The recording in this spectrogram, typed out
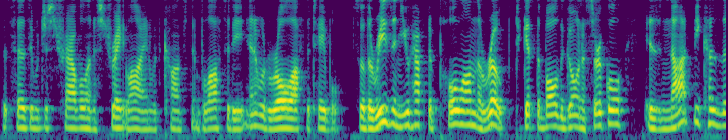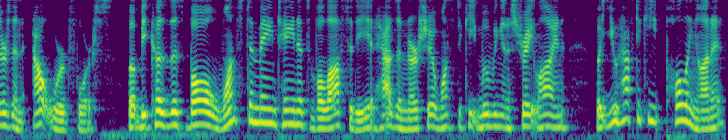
that says it would just travel in a straight line with constant velocity and it would roll off the table. So the reason you have to pull on the rope to get the ball to go in a circle is not because there's an outward force, but because this ball wants to maintain its velocity, it has inertia, wants to keep moving in a straight line, but you have to keep pulling on it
